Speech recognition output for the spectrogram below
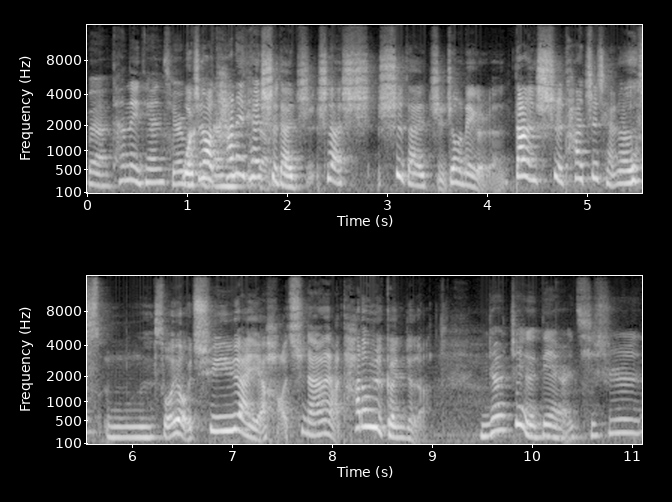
对啊，他那天其实我知道他那天是在指是在是是在指证那个人，但是他之前的嗯所有去医院也好，去哪哪哪他都是跟着的。你知道这个电影其实，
